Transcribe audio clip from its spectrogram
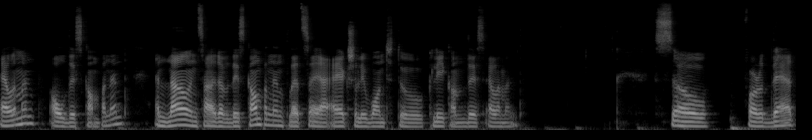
element, all this component. And now inside of this component, let's say I actually want to click on this element. So for that,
